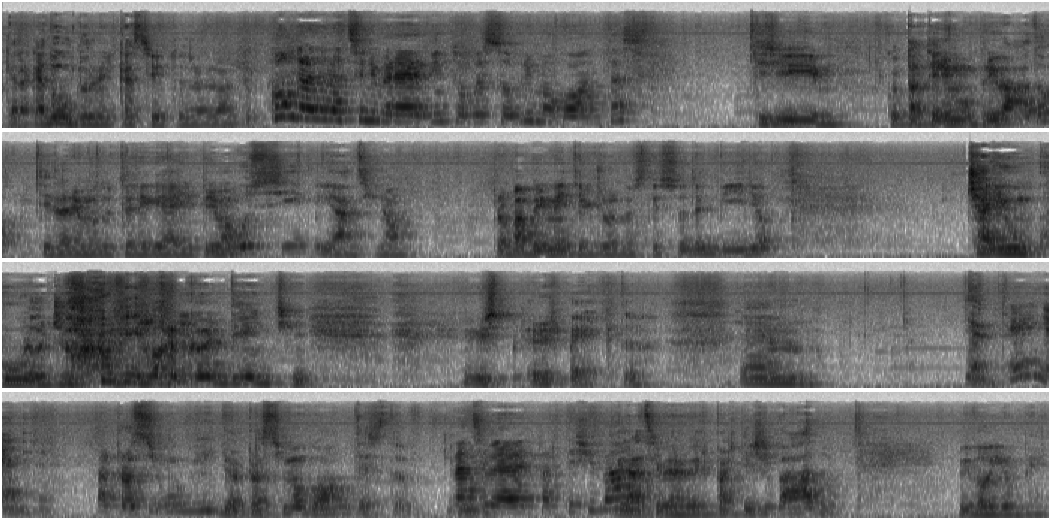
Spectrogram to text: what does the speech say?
Che era caduto nel cassetto, tra l'altro. Congratulazioni per aver vinto questo primo contest. Ti si contatteremo in privato, ti daremo tutte le gay il prima possibile, anzi no, probabilmente il giorno stesso del video. C'hai un culo, Giovi, porco dinci. Ris- rispetto. Ehm, niente, E niente. al prossimo video, al prossimo contest. Grazie per aver partecipato. Grazie per aver partecipato. Vi voglio bene.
